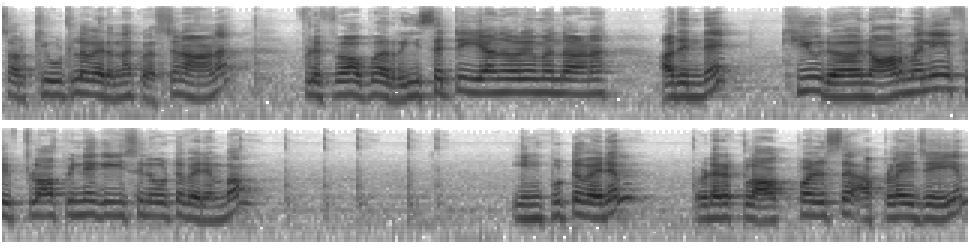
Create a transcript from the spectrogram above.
സർക്യൂട്ടിൽ വരുന്ന ക്വസ്റ്റ്യൻ ആണ്. ഫ്ലിപ്പ് ഫ്ലോപ്പ് റീസെറ്റ് ചെയ്യുക എന്ന് പറയുമ്പോൾ എന്താണ്? അതിന്റെ ക്യൂ നോർമലി ഫ്ലിപ്പ് ഫ്ലോപ്പിന്റെ കേസിലോട്ട് വരുമ്പം ഇൻപുട്ട് വരും. ഇവിടെ ഒരു ക്ലോക്ക് പൾസ് അപ്ലൈ ചെയ്യും.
